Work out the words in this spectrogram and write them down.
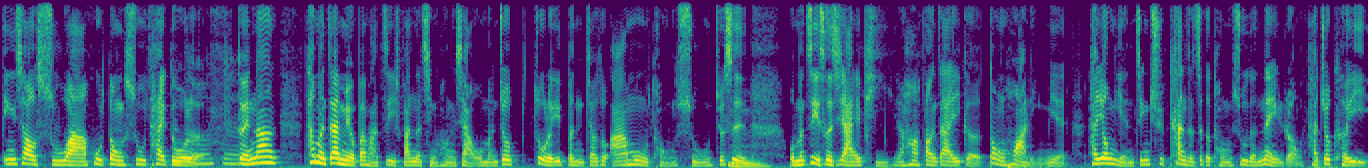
音效书啊、互动书太多了，对，对，那他们在没有办法自己翻的情况下，我们就做了一本叫做阿木童书，就是我们自己设计 IP，然后放在一个动画里面，他用眼睛去看着这个童书的内容，他就可以。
